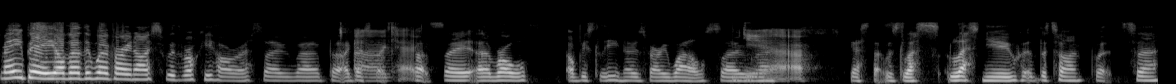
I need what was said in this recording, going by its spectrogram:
maybe, although they were very nice with Rocky Horror. So, uh, but I guess oh, that's, okay. that's a, a, role. Obviously, he knows very well. So uh, yeah. Uh, guess that was less less new at the time, but uh,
